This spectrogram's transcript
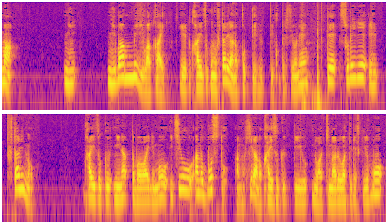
まあ、2, 2番目に若い、えー、と海賊の2人が残っているっていうことですよね。で、それで、えー、2人の海賊になった場合でも、一応、あのボスとあの平野海賊っていうのは決まるわけですけども、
